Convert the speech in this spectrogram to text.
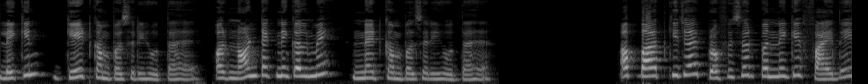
लेकिन गेट कंपलसरी होता है और नॉन टेक्निकल में नेट कंपलसरी होता है। अब बात की जाए प्रोफेसर बनने के फ़ायदे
